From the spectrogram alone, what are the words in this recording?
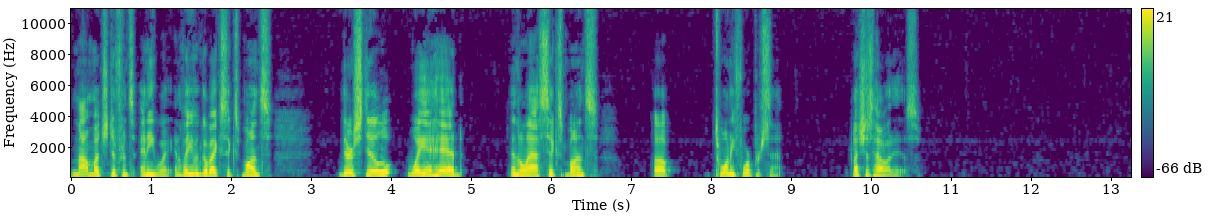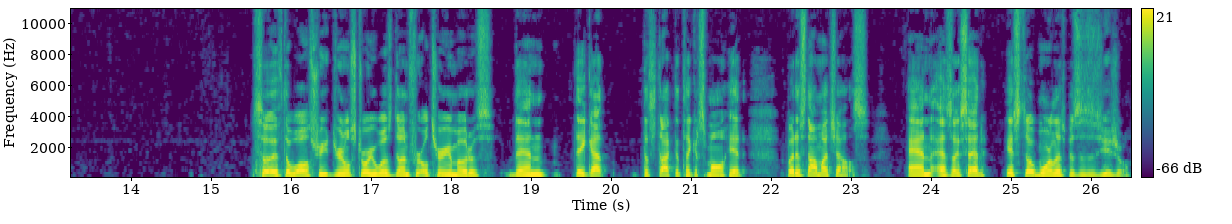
not much difference anyway. And if I even go back six months, they're still way ahead in the last six months, up 24%. That's just how it is. So if the Wall Street Journal story was done for ulterior motives, then they got the stock to take a small hit, but it's not much else. And as I said, it's still more or less business as usual.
